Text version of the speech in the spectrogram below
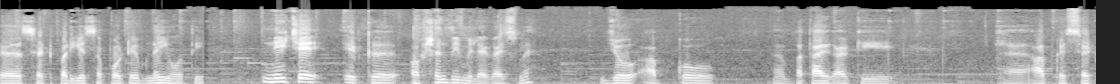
सेट पर ये सपोर्टिव नहीं होती। नीचे एक ऑप्शन भी मिलेगा इसमें। जो आपको बताएगा कि आपके सेट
